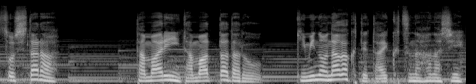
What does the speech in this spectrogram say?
ん。そしたらたまりにたまっただろう君の長くて退屈な話。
